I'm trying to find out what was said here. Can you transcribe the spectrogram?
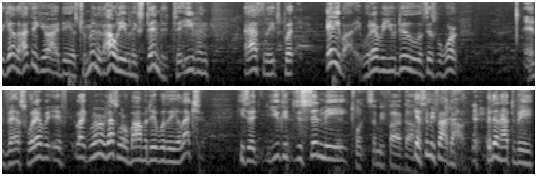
together. I think your idea is tremendous. I would even extend it to even athletes, but anybody, whatever you do, if this will work, invest, whatever. If like, remember that's what Obama did with the election. He said you could just send me 20, send me five dollars. yeah, send me five dollars. it doesn't have to be,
